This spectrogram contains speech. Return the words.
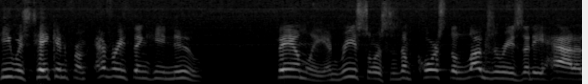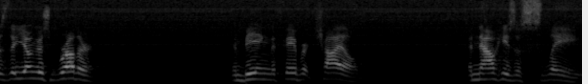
He was taken from everything he knew family and resources, and of course, the luxuries that he had as the youngest brother and being the favorite child. And now he's a slave.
